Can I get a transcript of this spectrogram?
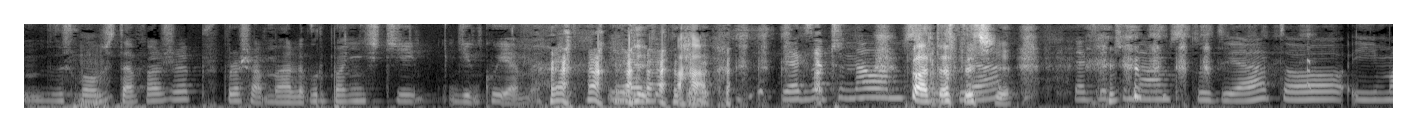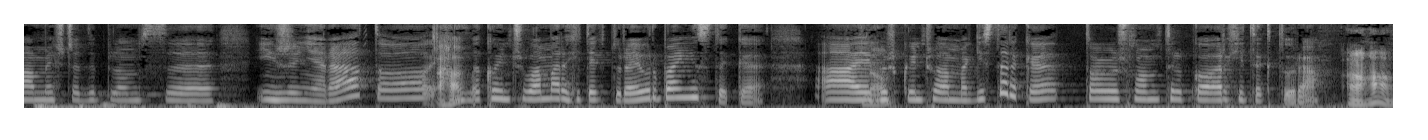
wyszła mhm. ustawa, że przepraszamy, ale urbaniści dziękujemy. Jak, Aha. jak zaczynałam Fantastycznie. Studia, jak zaczynałam studia, to i mam jeszcze dyplom z inżyniera, to Aha. kończyłam architekturę i urbanistykę. A jak no. już kończyłam magisterkę, to już mam tylko architektura. Aha.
